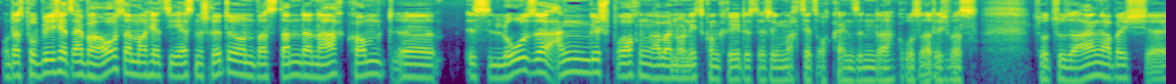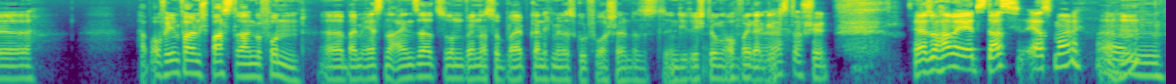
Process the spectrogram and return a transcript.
Und das probiere ich jetzt einfach aus, dann mache ich jetzt die ersten Schritte und was dann danach kommt, äh, ist lose angesprochen, aber noch nichts Konkretes. Deswegen macht es jetzt auch keinen Sinn, da großartig was so zu sagen. Aber ich äh, habe auf jeden Fall einen Spaß dran gefunden äh, beim ersten Einsatz und wenn das so bleibt, kann ich mir das gut vorstellen, dass es in die Richtung auch weitergeht. Ja, ist doch schön. Ja, so haben wir jetzt das erstmal, mhm. ähm,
